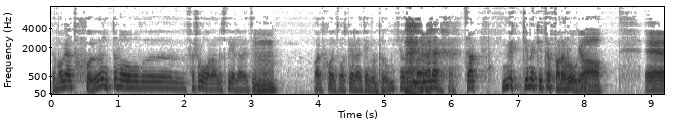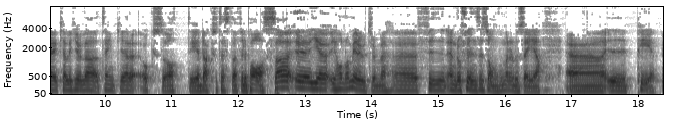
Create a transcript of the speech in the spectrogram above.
Det var rätt skönt att vara eh, försvarande spelare i Timrå. Mm. Det var rätt skönt att vara spelare i Timrå, punkt. Men, men, eh, så att mycket, mycket tuffare frågor. ja. Eh, Kalle Kula tänker också att det är dags att testa Filip Hasa. Eh, ge, ge honom mer utrymme. Eh, fin, ändå fin säsong får man ändå säga. Eh, I PP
